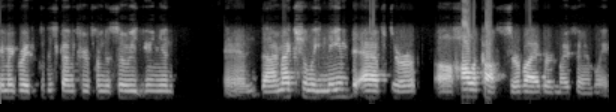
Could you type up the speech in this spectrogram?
immigrated to this country from the Soviet Union, and I'm actually named after a Holocaust survivor in my family.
